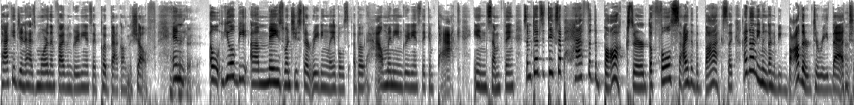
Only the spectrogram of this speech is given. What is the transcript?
package and it has more than five ingredients, I put back on the shelf. And oh, you'll be amazed once you start reading labels about how many ingredients they can pack in something. Sometimes it takes up half of the box or the full side of the box. Like, I'm not even going to be bothered to read that.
